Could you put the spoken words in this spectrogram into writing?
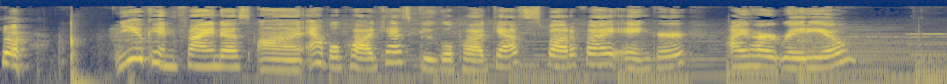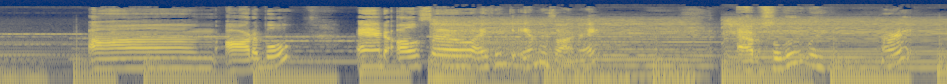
you can find us on Apple Podcasts, Google Podcasts, Spotify, Anchor, iHeartRadio, um, Audible, and also I think Amazon, right? Absolutely. All right.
